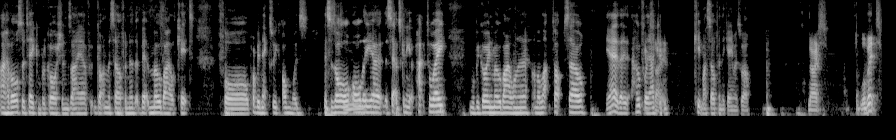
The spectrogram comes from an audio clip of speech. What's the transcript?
I have also taken precautions. I have gotten myself another bit of mobile kit for probably next week onwards. This is all all the uh, the setup's going to get packed away. We'll be going mobile on a on a laptop. So yeah, they, hopefully I can keep myself in the game as well. Nice. Love it.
